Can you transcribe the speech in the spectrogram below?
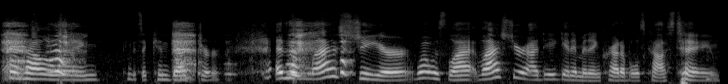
for Halloween. He was a conductor. And then last year, what was last last year? I did get him an Incredibles costume,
